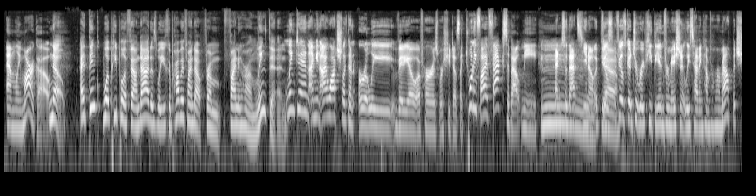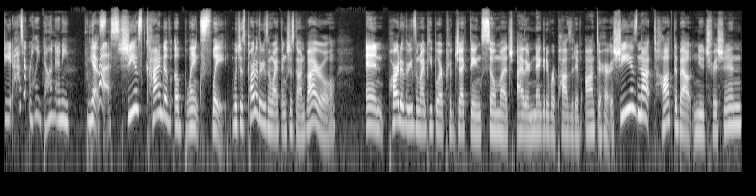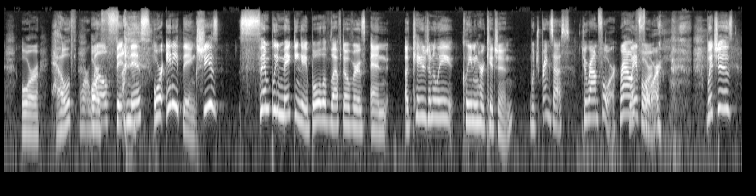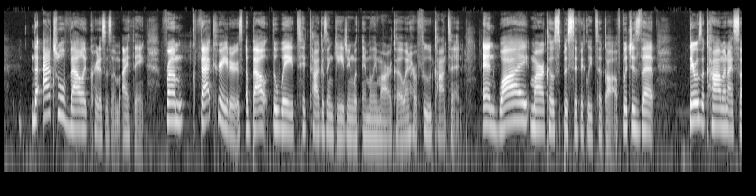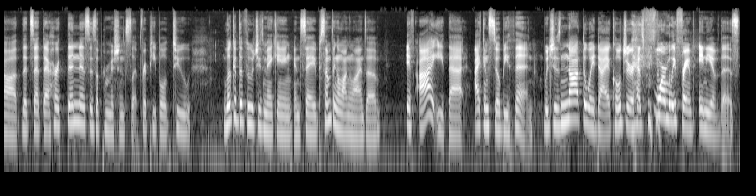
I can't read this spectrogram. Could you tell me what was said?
Emily Mariko. No. I think what people have found out is what you could probably find out from finding her on LinkedIn. LinkedIn, I mean, I watched like an early video of hers where she does like 25 facts about me. and so that's, you know, it feels mm, yeah. it feels good to repeat the information at least having come from her mouth, but she hasn't really done any Yes. press. She is kind of a blank slate, which is part of the reason why I think she's gone viral. And part of the reason why people are projecting so much either negative or positive onto her. She has not talked about nutrition or health Or wealth. fitness or anything. She's simply making a bowl of leftovers and occasionally cleaning her kitchen. Which brings us to round four. Round Wave four. which is the actual valid criticism, I think, from fat creators about the way TikTok is engaging with Emily Mariko and her food content and why Mariko specifically took off, which is that there was a comment I saw that said that her thinness is a permission slip for people to look at the food she's making and say something along the lines of, if I eat that, I can still be thin, which is not the way diet culture has formally framed any of this.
